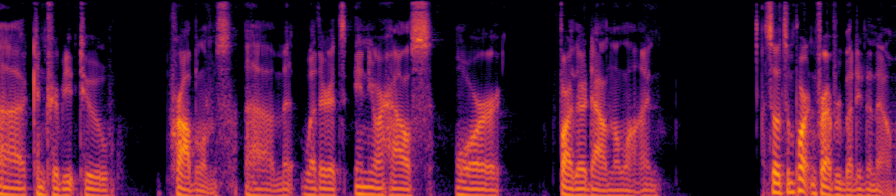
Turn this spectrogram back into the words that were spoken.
uh, contribute to problems, um, whether it's in your house or farther down the line. So it's important for everybody to know.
